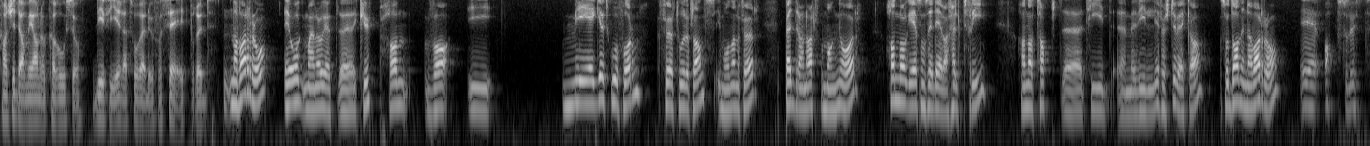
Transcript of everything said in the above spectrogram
Kanskje Damiano Caruso. De fire tror jeg du får se i et brudd. Navarro er òg, mener jeg, et uh, kupp. Han var i meget god form før Tour de France, i månedene før. Bedre enn han har vært på mange år. Han òg er som sier det, da, helt fri. Han har tapt uh, tid eh, med vilje første veka. Så Daniel Navarro er absolutt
